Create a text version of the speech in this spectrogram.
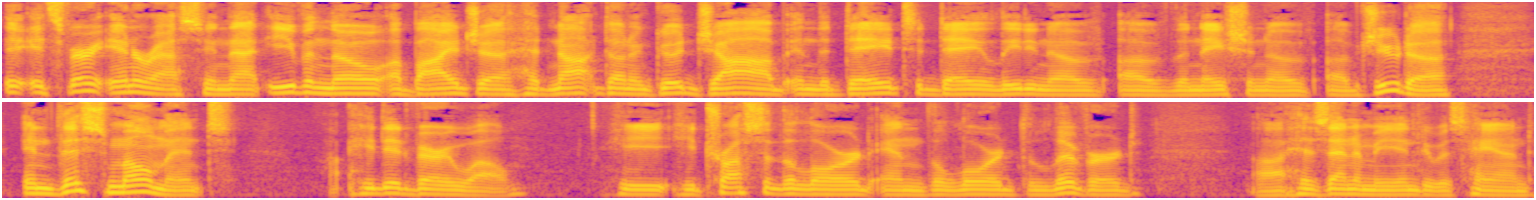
it, it's very interesting that even though Abijah had not done a good job in the day to day leading of, of the nation of, of Judah, in this moment, he did very well. He, he trusted the Lord, and the Lord delivered uh, his enemy into his hand.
